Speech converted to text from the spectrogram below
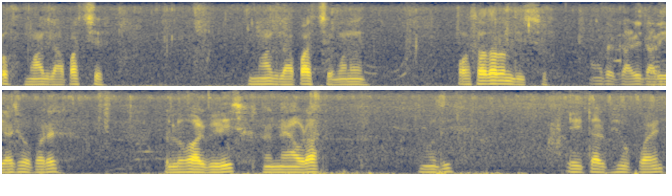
ও মাছ লাফাচ্ছে। মাছ লাফাচ্ছে মানে অসাধারণ দৃশ্য। আমাদের গাড়ি দাঁড়িয়ে আছে ওপারে, লোহার ব্রিজ, ন্যাওড়া নদী। এই তার ভিউ পয়েন্ট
